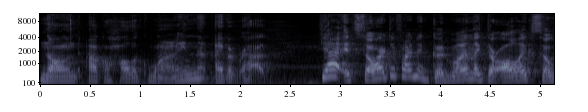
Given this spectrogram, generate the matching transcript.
non-alcoholic wine I've ever had. Yeah, it's so hard to find a good one. Like they're all like so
